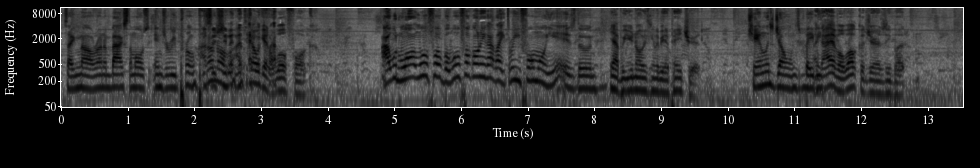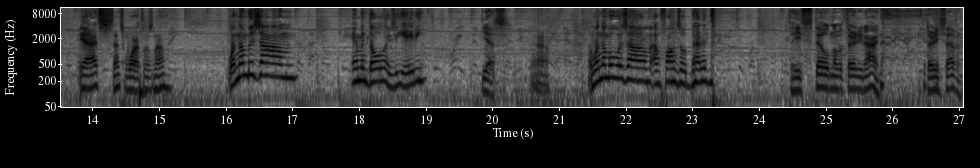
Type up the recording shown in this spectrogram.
It's like, no, running back's the most injury prone I position. don't know. in I the think I would get a NFL. I would want Wilfork, but Wilfork only got like three, four more years, dude. Yeah, but you know he's going to be a Patriot. Chandler Jones, baby. Like, I have a Welker jersey, but yeah, that's that's worthless now. What number's um Amendola? Is he 80? yes. Yeah. And what number was um Alfonzo Dennard? He's still number 39. 37.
